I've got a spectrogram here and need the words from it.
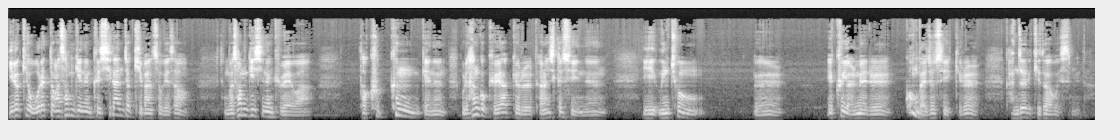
이렇게 오랫동안 섬기는 그 시간적 기반 속에서 정말 섬기시는 교회와 더 큰 게는 우리 한국 교회 학교를 변화시킬 수 있는 이 은총을 그 열매를 꼭 맺을 수 있기를 간절히 기도하고 있습니다.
